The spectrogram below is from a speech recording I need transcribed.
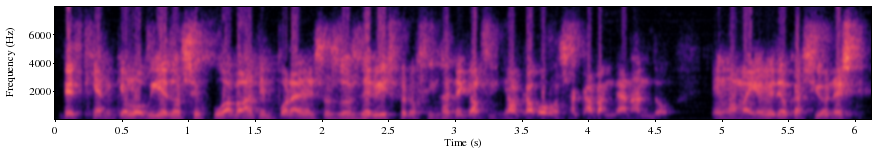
decían que el Oviedo se jugaba la temporada en esos dos derbis, pero fíjate que al fin y al cabo los acaban ganando en la mayoría de ocasiones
